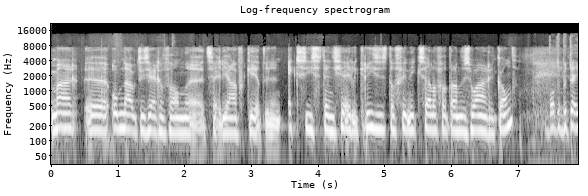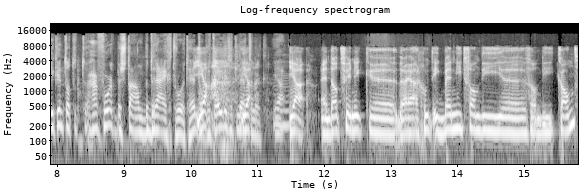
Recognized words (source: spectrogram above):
Maar eh, om nou te zeggen van eh, het CDA verkeert in een existentiële crisis... dat vind ik zelf wat aan de zware kant. Wat het betekent dat het, haar voortbestaan bedreigd wordt, hè? Dat betekent het letterlijk. Ja. Ja, en dat vind ik... nou ja, goed, ik ben niet van die, van die kant.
